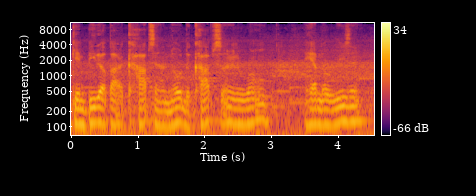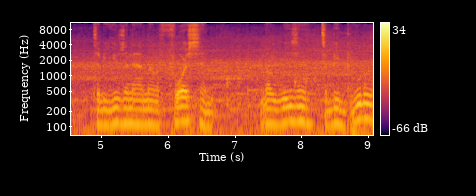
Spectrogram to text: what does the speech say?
getting beat up by the cops and I know the cops are in the wrong, they have no reason to be using that amount of force and no reason to be brutal,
